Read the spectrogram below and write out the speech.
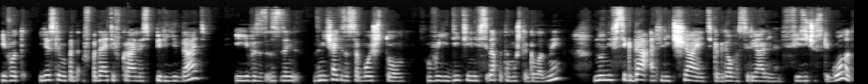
И вот если вы впадаете в крайность переедать, и вы замечаете за собой, что вы едите не всегда потому, что голодны, но не всегда отличаете, когда у вас реально физический голод,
